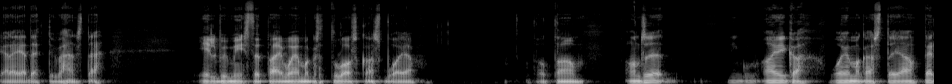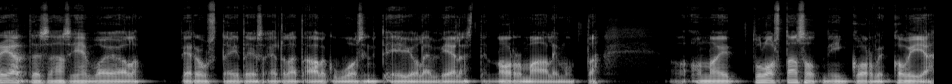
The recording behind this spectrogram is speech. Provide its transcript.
vielä jätetty vähän sitä elpymistä tai voimakasta tuloskasvua ja tota, on se niin kuin aika voimakasta ja periaatteessahan siihen voi olla perusteita, jos ajatellaan, että alkuvuosi nyt ei ole vielä sitten normaali, mutta on noin tulostasot niin korvi, kovia,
